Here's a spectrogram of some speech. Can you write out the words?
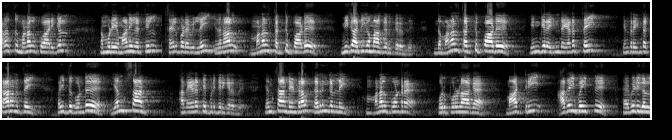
அரசு மணல் குவாரிகள் நம்முடைய மாநிலத்தில் செயல்படவில்லை. இதனால் மணல் தட்டுப்பாடு மிக அதிகமாக இருக்கிறது. இந்த மணல் தட்டுப்பாடு என்கிற இந்த இடத்தை என்ற இந்த காரணத்தை வைத்துக்கொண்டு எம்சாண்ட் அந்த இடத்தை பிடித்திருக்கிறது. எம்சாண்ட் என்றால் கருங்கல்லை மணல் போன்ற ஒரு பொருளாக மாற்றி அதை வைத்து வீடுகள்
